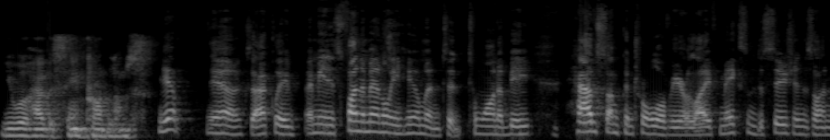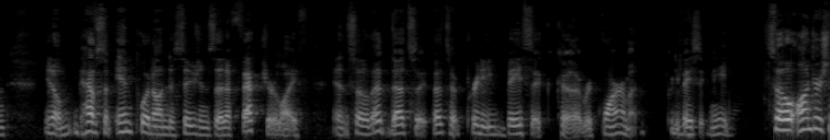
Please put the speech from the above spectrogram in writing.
you will have the same problems. Yep. Yeah exactly. I mean it's fundamentally human to, to want to be have some control over your life make some decisions on you know have some input on decisions that affect your life. And so that that's a that's a pretty basic uh, requirement pretty basic need so, Andras,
